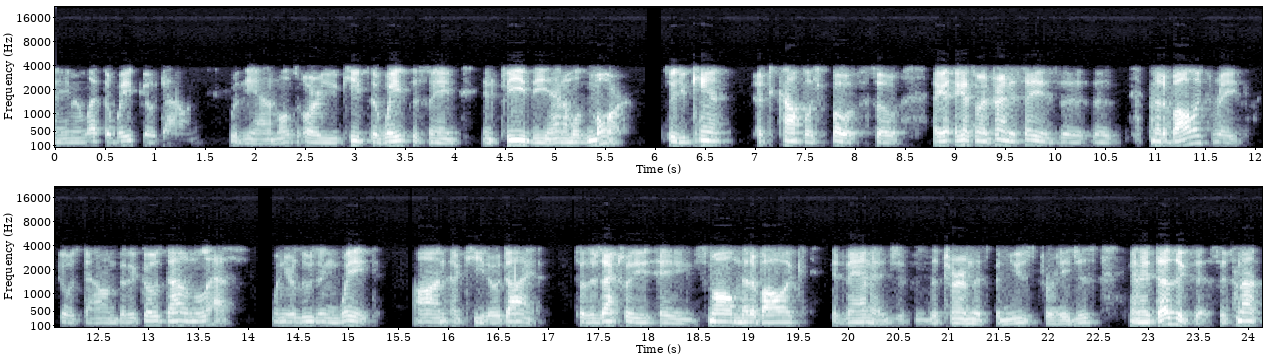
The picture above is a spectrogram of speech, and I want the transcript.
same and let the weight go down with the animals, or you keep the weight the same and feed the animals more. So you can't accomplish both. So I guess what I'm trying to say is the the metabolic rate goes down, but it goes down less when you're losing weight on a keto diet. So there's actually a small metabolic advantage, is the term that's been used for ages, and it does exist. It's not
